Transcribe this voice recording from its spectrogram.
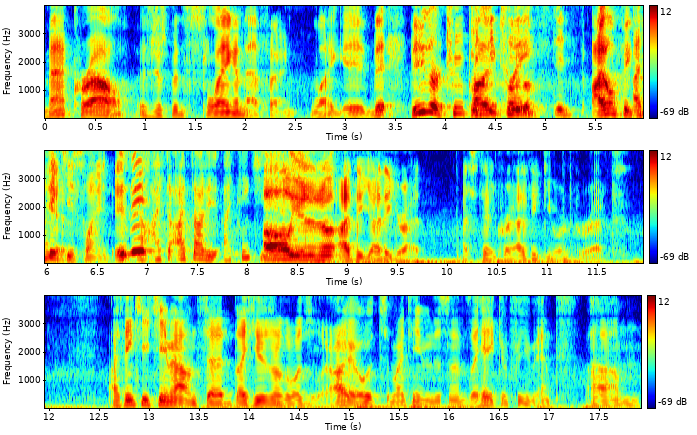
Matt Corral has just been slanging that thing. Like it, th- these are two probably he two of the. Did- I don't think I he think is. he's playing. Is he? No, I, th- I thought he. I think he. oh, is. you know, I think I think you're right. I stand correct. I think you are correct. I think he came out and said like he was one of the ones who was like I owe it to my team and this and it's like hey good for you man. Um,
